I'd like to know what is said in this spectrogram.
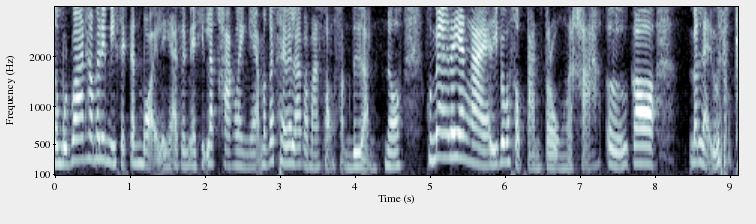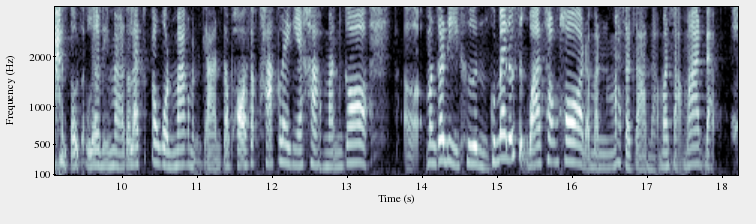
สมมติว่าถ้าไม่ได้มีเซ็กกันบ่อยอะไรเงี้ยอาจจะมีอาทิตย์ละครั้งอะไรเงี้ยมันก็ใช้เวลาประมาณ2อสเดือนเนาะคุณแม่ได้ยังไง อันนี้เป็นประสบการณ์ตรงนะคะ เออก็นั่นแหละประสบการณ์ตรงจากเรื่องนี้มาตอนแรกก็กังวลมากเหมือนกัน แต่พอสักพักอะไรเงี้ยค่ะ มันก็ เออมันก็ดีขึ้น คุณแม่รู้สึกว่าช่องคลอดอะมันมหัศจรรย์อะมันสามารถแบบห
